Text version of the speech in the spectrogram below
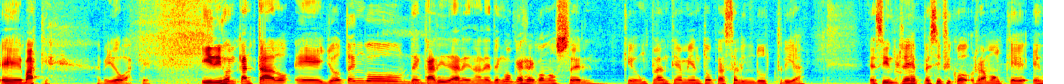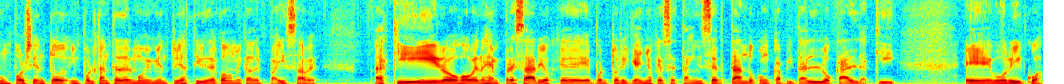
eh, Vázquez, apellido Vázquez. Y dijo encantado, eh, yo tengo de Cali de Arena, le tengo que reconocer que un planteamiento que hace la industria, esa industria en específico, Ramón, que es un por ciento importante del movimiento y actividad económica del país, ¿sabes? Aquí los jóvenes empresarios que puertorriqueños que se están insertando con capital local de aquí, eh, boricua,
